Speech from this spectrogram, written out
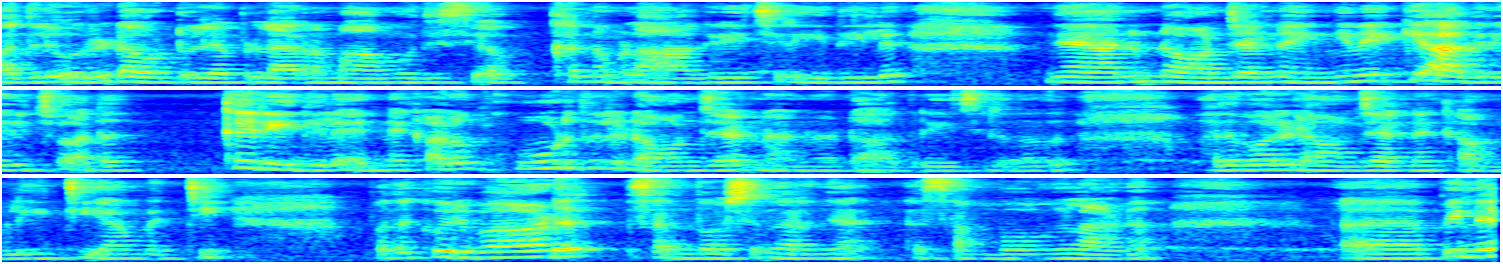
അതിൽ ഒരു ഡൗട്ടില്ല പിള്ളേരുടെ മാമോദിസയൊക്കെ നമ്മൾ ആഗ്രഹിച്ച രീതിയിൽ ഞാനും ഡോൺ ചേട്ടനും എങ്ങനെയൊക്കെ ആഗ്രഹിച്ചു അതൊക്കെ രീതിയിൽ എന്നെക്കാളും കൂടുതൽ ഡോൺ ചേട്ടനാണ് കേട്ടോ ആഗ്രഹിച്ചിരുന്നത്. അതുപോലെ ഡോൺ ചേട്ടനെ കംപ്ലീറ്റ് ചെയ്യാൻ പറ്റി. അപ്പോൾ അതൊക്കെ ഒരുപാട് സന്തോഷം നിറഞ്ഞ സംഭവങ്ങളാണ്. പിന്നെ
